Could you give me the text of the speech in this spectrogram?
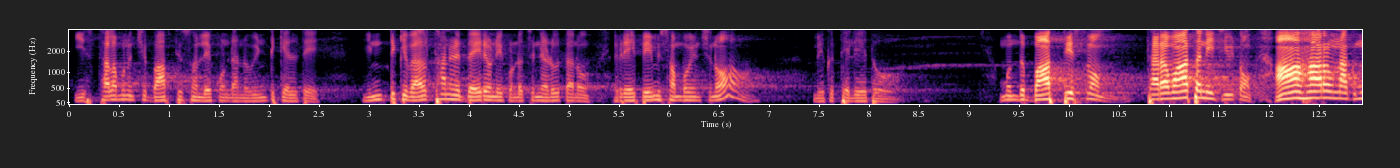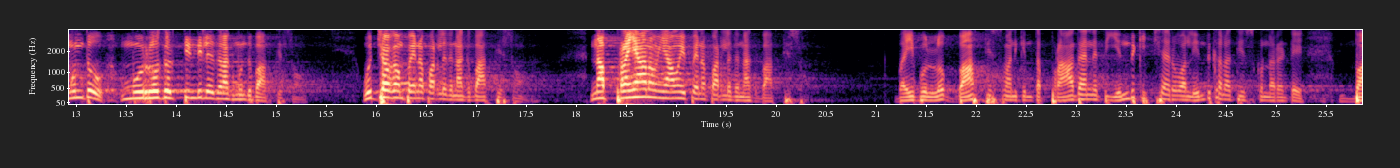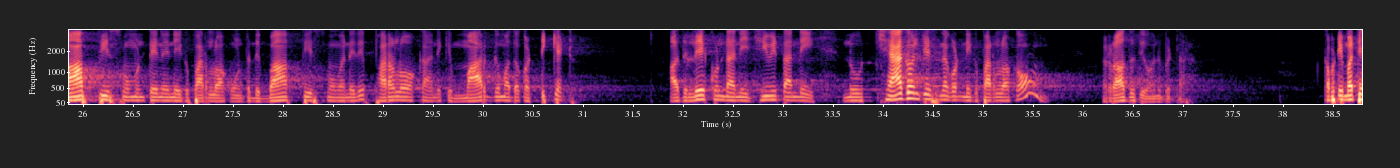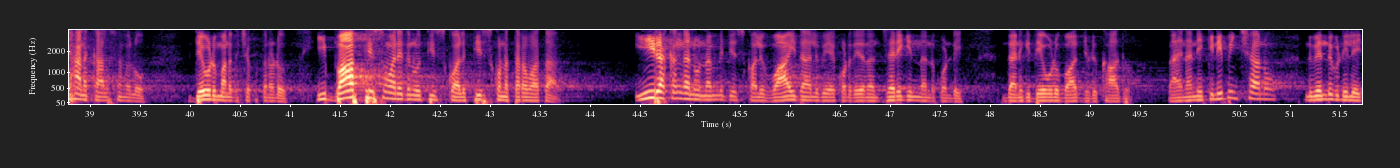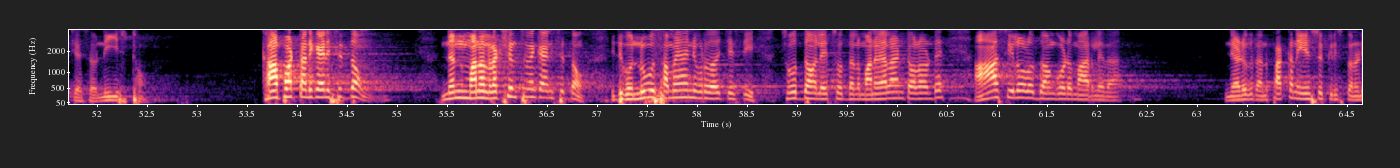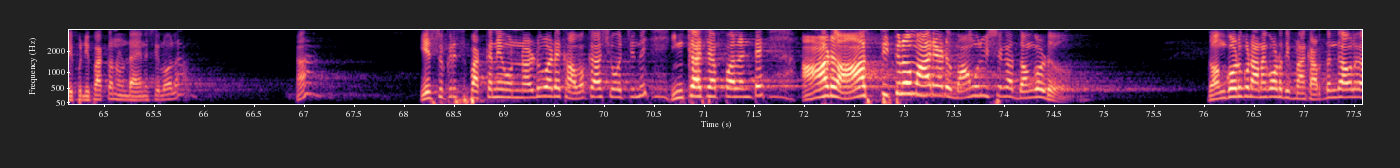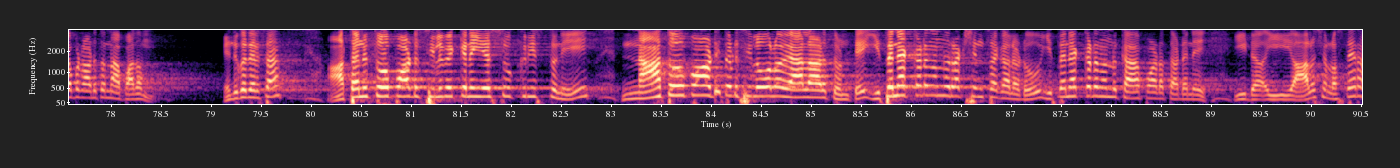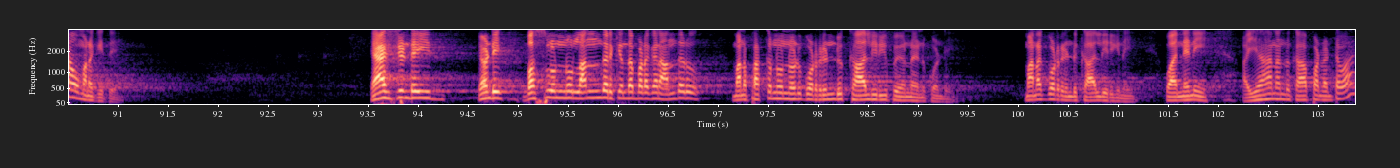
ఈ స్థలం నుంచి బాప్తిసం లేకుండా నువ్వు ఇంటికి వెళ్తే ఇంటికి వెళ్తానని ధైర్యం నీకుండా వచ్చి నేను అడుగుతాను రేపేమి సంభవించునో మీకు తెలియదు. ముందు బాప్తిస్వం తర్వాత నీ జీవితం. ఆహారం నాకు ముందు మూడు రోజులు తిండి లేదు నాకు ముందు బాప్తిస్వం. ఉద్యోగం పైన పర్లేదు నాకు బాప్తిస్వం. నా ప్రయాణం ఏమైపోయినా పర్లేదు నాకు బాప్తిస్వం. బైబిల్లో బాప్తిస్మానికి ఇంత ప్రాధాన్యత ఎందుకు ఇచ్చారు? వాళ్ళు ఎందుకు అలా తీసుకున్నారంటే బాప్తిస్మం ఉంటేనే నీకు పరలోకం ఉంటుంది. బాప్తిస్మం అనేది పరలోకానికి మార్గం అదొక టికెట్. అది లేకుండా నీ జీవితాన్ని నువ్వు త్యాగం చేసినా కూడా నీకు పరలోకం రాదు దేవుని బిడ్డారు. కాబట్టి ఈ మధ్యాహ్న కాల సమయంలో దేవుడు మనకు చెప్తున్నాడు ఈ బాప్తిసం అనేది నువ్వు తీసుకోవాలి తీసుకున్న తర్వాత ఈ రకంగా నువ్వు నమ్మి తీసుకోవాలి వాయిదాలు వేయకూడదు ఏదైనా జరిగిందనుకోండి దానికి దేవుడు బాధ్యుడు కాదు. ఆయన నీకు వినిపించాను నువ్వెందుకు డిలే చేసావు? నీ ఇష్టం. కాపాడటానికి ఆయన సిద్ధం. నన్ను మనల్ని రక్షించడానికి ఆయన సిద్ధం. ఇదిగో నువ్వు సమయాన్ని వృధా చేసి చూద్దాంలే చూద్దాం మనం ఎలాంటి వాళ్ళు అంటే ఆ శిలోలో దొంగ కూడా మారలేదా? నేను అడుగుతాను పక్కన యేసుక్రీస్తున్నాడు ఇప్పుడు నీ పక్కన ఉండే ఆయన శిలోలా? యేసుక్రీస్తు పక్కనే ఉన్నాడు వాడికి అవకాశం వచ్చింది. ఇంకా చెప్పాలంటే ఆడు ఆ స్థితిలో మారాడు మామూలు విషయంగా దొంగోడు. దొంగోడు కూడా అనకూడదు ఇప్పుడు నాకు అర్థం కావాలి కాబట్టి ఆడుతున్న ఆ పదం. ఎందుకో తెలుసా? అతనితో పాటు సిలువెక్కిన యేసుక్రీస్తుని నాతో పాటు ఇతడు సిలువలో వేలాడుతుంటే ఇతనెక్కడ నన్ను రక్షించగలడు ఇతనెక్కడ నన్ను కాపాడతాడనే ఈ డ- ఈ ఆలోచనలు వస్తాయి రావు మనకైతే. యాక్సిడెంట్ అయ్యి ఏమండి బస్సులో ఉన్న వాళ్ళందరూ కింద పడగానే అందరూ మన పక్కన ఉన్నోడు కూడా రెండు కాళ్ళు ఇరిగిపోయి ఉన్నాయి అనుకోండి. మనకు కూడా రెండు కాళ్ళు ఇరిగినాయి. వాడిని అయ్యా నన్ను కాపాడంటావా?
